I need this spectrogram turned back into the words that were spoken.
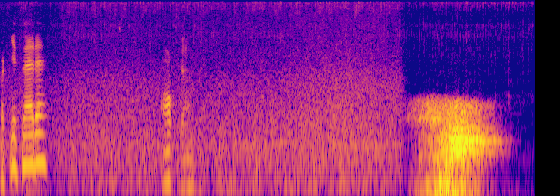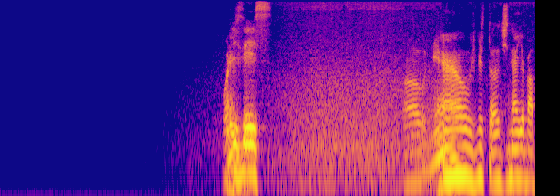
Tak nic nejde? Ok. What is this? Oh no, už mi to začíná jebat.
